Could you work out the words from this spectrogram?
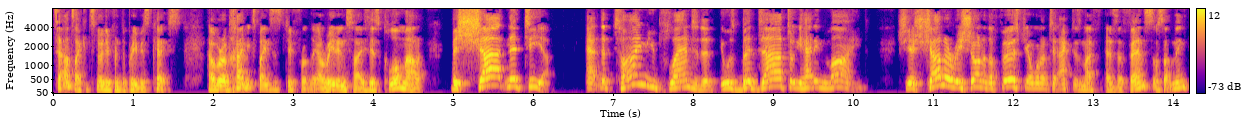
sounds like it's no different to the previous case. However, Reb Chaim explains this differently. I'll read it inside. It says klomar b'shat netia. At the time you planted it, it was bedato you had in mind Sheshana Rishona, the first year I wanted to act as my as a fence or something.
